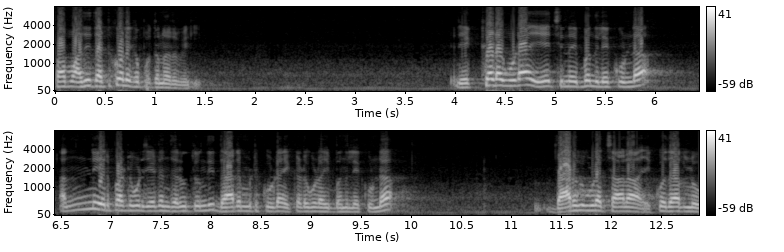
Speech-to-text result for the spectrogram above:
పాపం అది తట్టుకోలేకపోతున్నారు వీళ్ళు. ఎక్కడ కూడా ఏ చిన్న ఇబ్బంది లేకుండా అన్ని ఏర్పాట్లు కూడా చేయడం జరుగుతుంది. దారి కూడా ఎక్కడ కూడా ఇబ్బంది లేకుండా. దారులు కూడా చాలా ఎక్కువ దారులు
